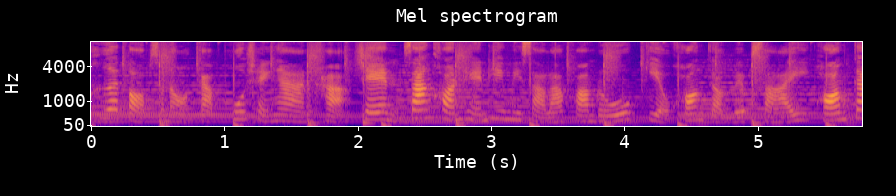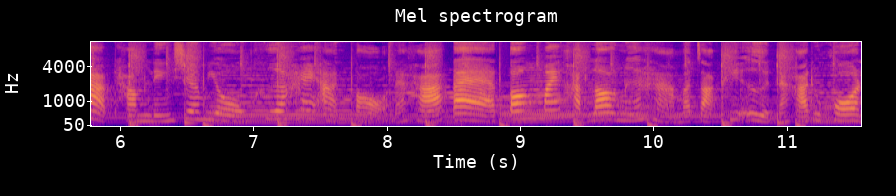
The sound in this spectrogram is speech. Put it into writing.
เพื่อตอบสนองกับผู้ใช้งานค่ะ เช่น สร้างคอนเทนต์ที่มีสาระความรู้เกี่ยวข้องกับเว็บไซต์ พร้อมกับทำลิงก์เชื่อมโยงเพื่อให้อ่านต่อนะคะ แต่ต้องไม่คัดลอกเนื้อหามาจากที่อื่นนะคะ ทุกคน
